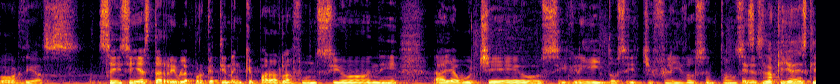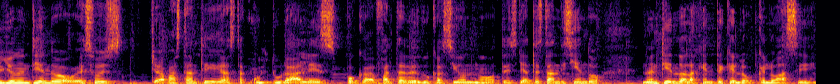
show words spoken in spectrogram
Por Dios. Sí, sí, es terrible porque tienen que parar la función y hay abucheos y gritos y chiflidos, entonces... Es lo que yo es que yo no entiendo, eso es ya bastante hasta cultural, es poca falta de educación, ¿no? Te- ya te están diciendo, no entiendo a la gente que lo que lo hace.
